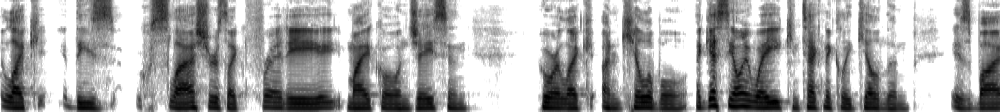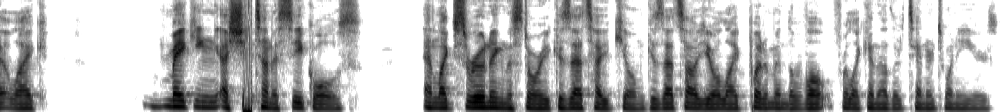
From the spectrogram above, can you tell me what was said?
like these slashers like Freddy, Michael, and Jason, who are like unkillable. I guess the only way you can technically kill them is by like making a shit ton of sequels and like ruining the story because that's how you kill them because that's how you'll like put them in the vault for like another 10 or 20 years.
